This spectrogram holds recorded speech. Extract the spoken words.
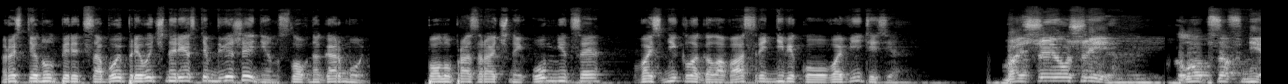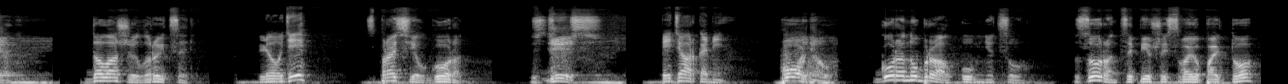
растянул перед собой привычно резким движением, словно гармонь. В полупрозрачной умнице возникла голова средневекового витязя. «Большие ушли, клопсов нет», – доложил рыцарь. «Люди?» – спросил Горан. «Здесь». «Пятерками». «Понял». Горан убрал умницу. Зоран, цепившись в свое пальто,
